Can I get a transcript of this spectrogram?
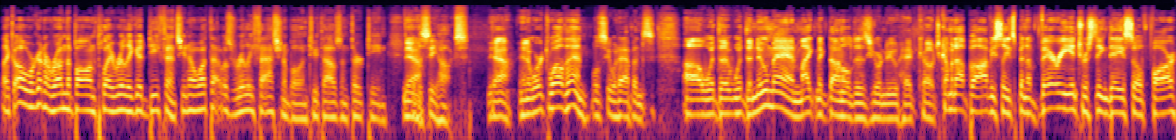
like oh, we're going to run the ball and play really good defense. You know what? That was really fashionable in 2013 Yeah. for the Seahawks. Yeah, and it worked well then. We'll see what happens uh, with the with the new man. Mike Macdonald is your new head coach. Coming up, obviously, it's been been a very interesting day so far.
